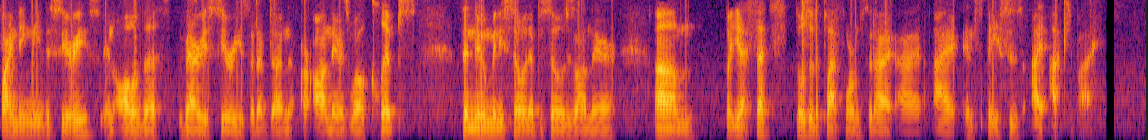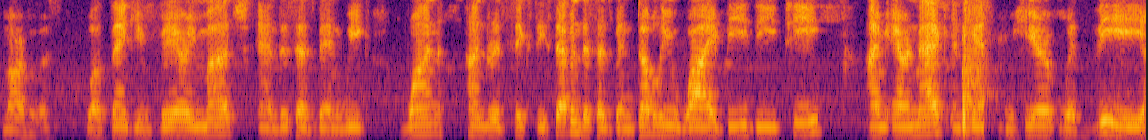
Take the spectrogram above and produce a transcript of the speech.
Finding Me the series, and all of the various series that I've done are on there as well. Clips, the new minisode episode is on there. Um, but yes, that's those are the platforms that I, I, I and spaces I occupy. Marvelous. Well, thank you very much. And this has been week 167. This has been WYBDT. I'm Aaron Mack, and again, I'm here with the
